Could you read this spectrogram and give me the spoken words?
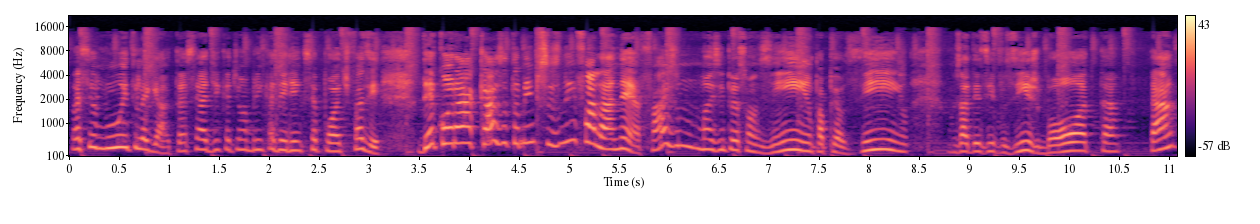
Vai ser muito legal. Então, essa é a dica de uma brincadeirinha que você pode fazer. Decorar a casa também não precisa nem falar, né? Faz umas impressãozinhas, um papelzinho, uns adesivozinhos, bota tá?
